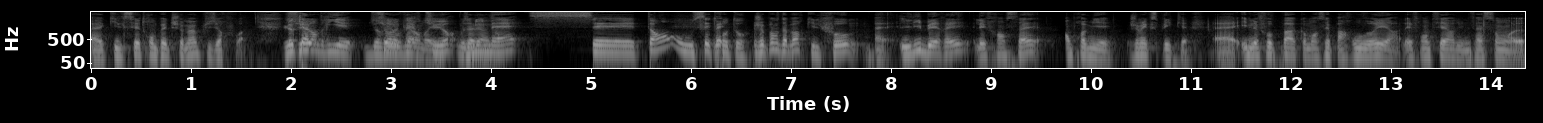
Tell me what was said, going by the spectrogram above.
euh, qu'il s'est trompé de chemin plusieurs fois. Le calendrier de réouverture, mi-mai, c'est temps ou c'est trop tôt? Je pense d'abord qu'il faut euh, libérer les Français en premier. Je m'explique. Euh, il ne faut pas commencer par rouvrir les frontières d'une façon euh,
